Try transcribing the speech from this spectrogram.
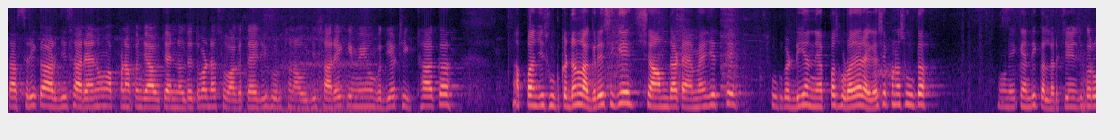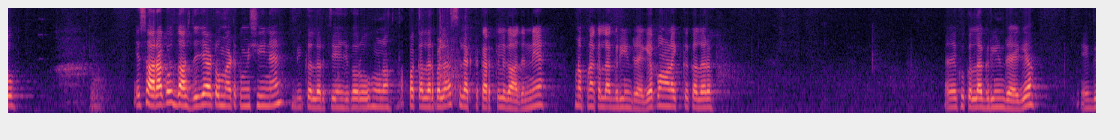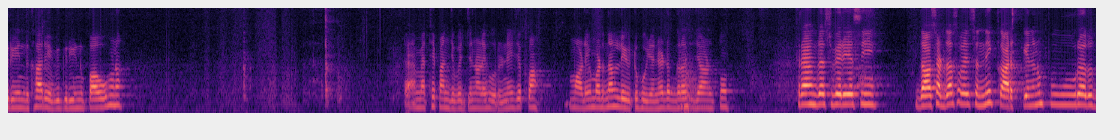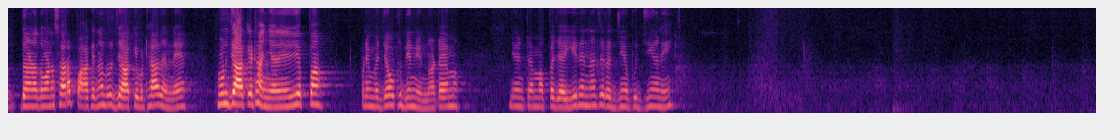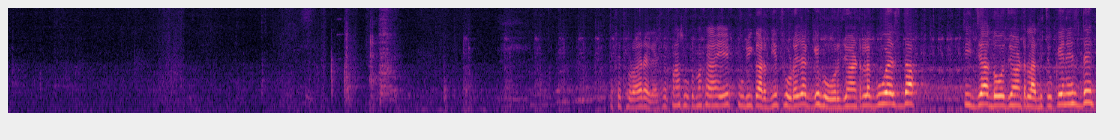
ਸਤਿ ਸ੍ਰੀ ਅਕਾਲ ਜੀ ਸਾਰਿਆਂ ਨੂੰ, ਆਪਣਾ ਪੰਜਾਬ ਚੈਨਲ ਤੇ ਤੁਹਾਡਾ ਸਵਾਗਤ ਹੈ ਜੀ। ਹੋਰ ਸੁਣਾਓ ਜੀ ਸਾਰੇ ਕਿਵੇਂ ਹੋ? ਵਧੀਆ ਠੀਕ ਠਾਕ ਆਪਾਂ ਜੀ ਸੂਟ ਕੱਢਣ ਲੱਗ ਰਹੇ ਸੀਗੇ, ਸ਼ਾਮ ਦਾ ਟਾਈਮ ਹੈ ਜੀ ਇੱਥੇ। ਸੂਟ ਕੱਢੀ ਜਾਂਦੇ ਆਪਾਂ ਥੋੜਾ ਜਿਹਾ ਰਹਿ ਗਿਆ ਸੀ ਆਪਣਾ ਸੂਟ। ਹੁਣ ਇਹ ਕਹਿੰਦੀ ਕਲਰ ਚੇਂਜ ਕਰੋ। ਇਹ ਸਾਰਾ ਕੁਝ ਦੱਸਦੇ ਜੀ ਆਟੋਮੈਟਿਕ ਮਸ਼ੀਨ ਹੈ ਵੀ ਕਲਰ ਚੇਂਜ ਕਰੋ ਹੁਣ। ਆਪਾਂ ਕਲਰ ਪਹਿਲਾਂ ਸਿਲੈਕਟ ਕਰਕੇ ਲਗਾ ਦਿੰਨੇ ਆ ਹੁਣ ਆਪਣਾ ਕੱਲਾ ਗ੍ਰੀਨ ਰਹਿ ਗਿਆ ਪਾਉਣ ਵਾਲਾ ਇੱਕ ਕਲਰ ਇਹ ਦੇਖੋ, ਕੱਲਾ ਗ੍ਰੀਨ ਰਹਿ ਗਿਆ। ਇਹ ਗ੍ਰੀਨ ਦਿਖਾ ਰਹੇ ਵੀ ਗ੍ਰੀਨ ਪਾਓ ਹੁਣ। ਟਾਈਮ ਇੱਥੇ 5 ਵਜੇ ਵਾਲੇ ਹੋ ਰਹੇ ਨੇ ਜੇ ਆਪਾਂ ਮਾੜੇ ਮੜ ਨਾਲ ਲੇਟ ਹੋ ਜਾਂਦੇ ਹਾਂ ਡੰਗਰਾਂ 'ਚ ਜਾਣ ਤੋਂ। ਫਿਰ ਐਂ ਹੁੰਦਾ ਸਵੇਰੇ ਅਸੀਂ 10 ਦਸ ਵਜੇ ਸੰਨੀ ਕਰਕੇ ਇਹਨਾਂ ਨੂੰ ਪੂਰਾ ਦਾਣਾ ਦਵਾਣਾ ਸਾਰਾ ਪਾ ਕੇ ਇਹਨਾਂ ਨੂੰ ਰਜਾ ਕੇ ਬਿਠਾ ਦਿੰਨੇ ਆ। ਹੁਣ ਜਾ ਕੇ ਠਾਈਆਂ ਨੇ ਜੀ ਆਪਾਂ, ਆਪਣੇ ਮੱਝਾਂ ਉੱਠਦੀਆਂ ਨਹੀਂ ਉਹਨਾਂ ਟਾਈਮ ਜਿੰਨ ਟਾਈਮ ਆਪਾਂ ਜਾਈਏ ਨੇ ਇਹਨਾਂ 'ਚ ਰੱਜੀਆਂ ਪੁੱਜੀਆਂ ਨਹੀਂ ਇੱਥੇ ਥੋੜਾ ਰਹਿ ਗਿਆ ਸੀ। ਆਪਣਾ ਸੂਟ ਮੈਂ ਕਿਹਾ ਇਹ ਪੂਰੀ ਕਰ ਦਈਏ ਥੋੜਾ ਜਿਹਾ ਅੱਗੇ ਹੋਰ ਜੁਆਇੰਟ ਲੱਗੂਗਾ ਇਸ ਦਾ ਤੀਜਾ ਦੋ ਜੁਆਇੰਟ ਲੱਗ ਚੁੱਕੇ ਨੇ ਇਸ ਦੇ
